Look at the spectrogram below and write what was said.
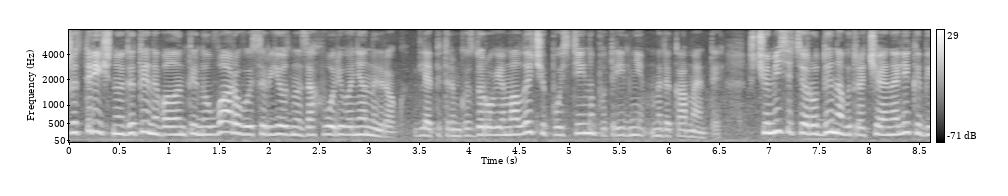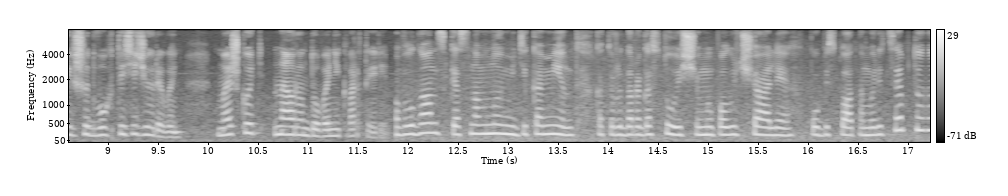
шестирічної дитини Валентини Уварової серйозне захворювання нирок. Для підтримки здоров'я малечі постійно потрібні медикаменти. Щомісяця родина витрачає на ліки більше двох тисяч гривень. Мешкають на орендованій квартирі. В Луганске основной медикамент, который дорогостоящий, мы получали по бесплатному рецепту.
